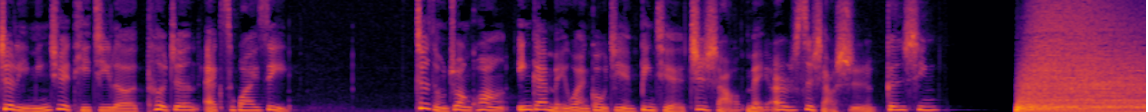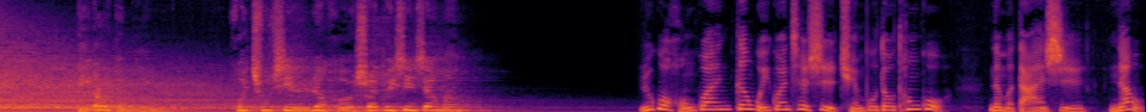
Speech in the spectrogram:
这里明确提及了特征 XYZ。这种状况应该每晚构建，并且至少每二十四小时更新。第二个谜语会出现任何衰退现象吗？如果宏观跟微观测试全部都通过，那么答案是 no。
